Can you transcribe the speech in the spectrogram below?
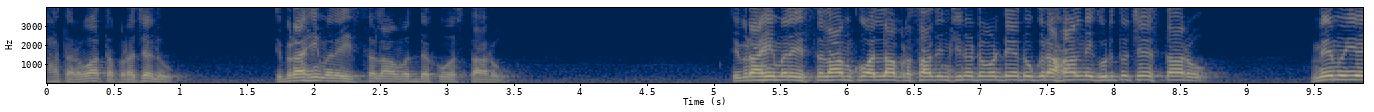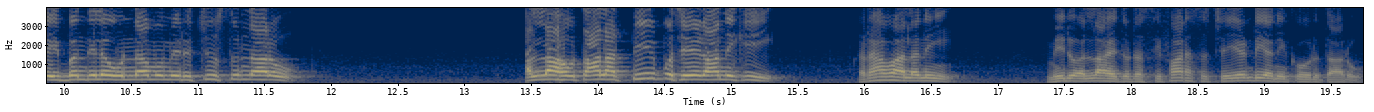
ఆ తర్వాత ప్రజలు ఇబ్రాహీం అలీహిస్సలాం వద్దకు వస్తారు. ఇబ్రాహీం అలీహిస్సలాంకు అల్లా ప్రసాదించినటువంటి అనుగ్రహాల్ని గుర్తు చేస్తారు. మేము ఏ ఇబ్బందిలో ఉన్నామో మీరు చూస్తున్నారు. అల్లాహు తాలా తీర్పు చేయడానికి రావాలని మీరు అల్లాహ్ ఎదుట సిఫారసు చేయండి అని కోరుతారు.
